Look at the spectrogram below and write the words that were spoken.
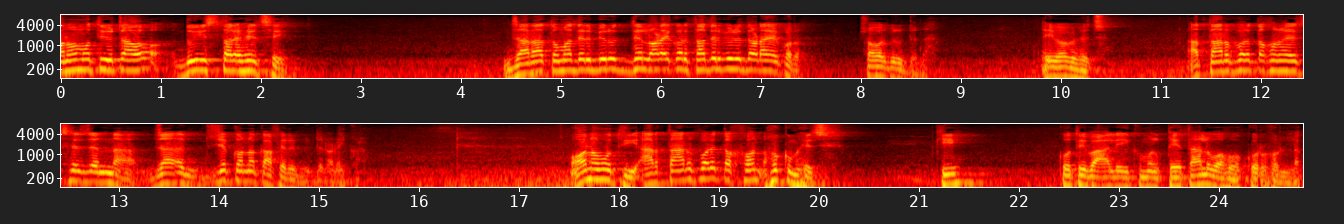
অনুমতিটাও দুই স্তরে হয়েছে। যারা তোমাদের বিরুদ্ধে লড়াই করে, তাদের বিরুদ্ধে লড়াই করো। সবার বিরুদ্ধে না। এইভাবে হয়েছে। আর তারপরে তখন হয়েছে যে না, যে কোনো কাফের বিরুদ্ধে লড়াই করো। অনুমতি আর তারপরে তখন হুকুম হয়েছে। কি? কতিবা আলী কুমল কেতাল ওয়াহ করহল্লাখ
